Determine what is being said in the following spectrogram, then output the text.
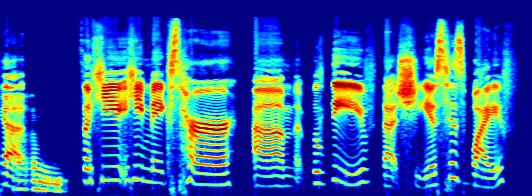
Yeah. Um, So he he makes her um, believe that she is his wife,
